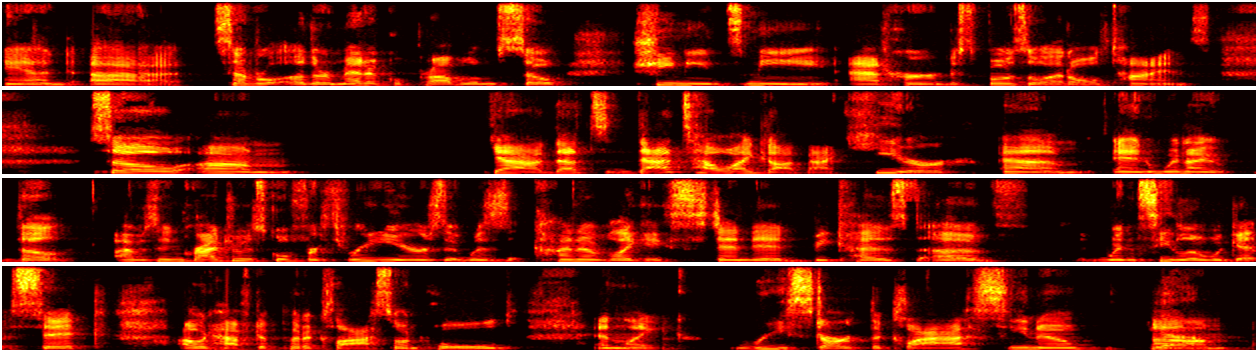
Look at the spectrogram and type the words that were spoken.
and uh, several other medical problems. So she needs me at her disposal at all times. So, um, yeah, that's that's how I got back here. Um, and when I the I was in graduate school for three years, it was kind of like extended because of when CeeLo would get sick, I would have to put a class on hold and like restart the class, you know? Yeah. Um,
